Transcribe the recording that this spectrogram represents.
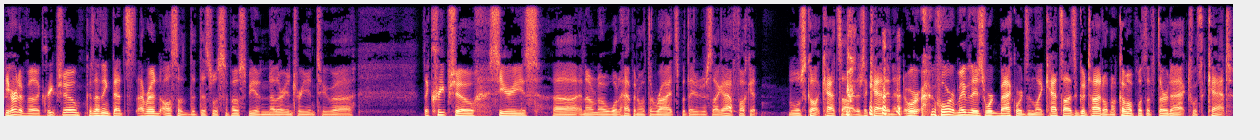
You heard of uh, Creep Show? Because I think that's. I read also that this was supposed to be another entry into uh, the Creep Show series, uh, and I don't know what happened with the rights, but they were just like, ah, fuck it, we'll just call it Cat's Eye. There's a cat in it, or or maybe they just work backwards and like Cat's Eye is a good title, and I'll come up with a third act with a cat,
